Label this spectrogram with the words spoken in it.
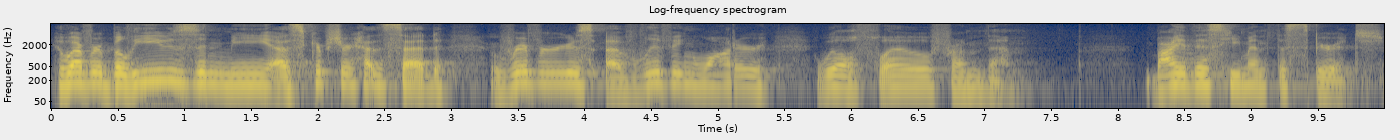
Whoever believes in me, as scripture has said, rivers of living water will flow from them. By this he meant the Spirit,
